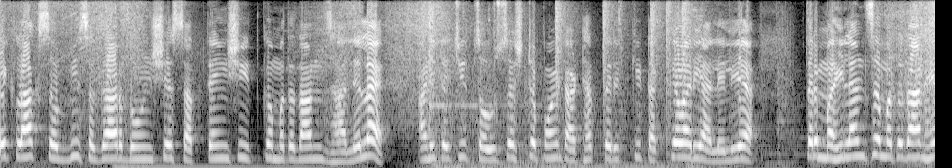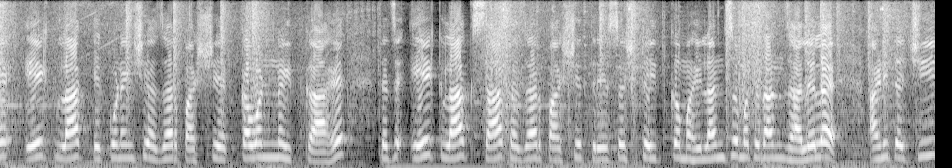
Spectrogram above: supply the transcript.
एक लाख सव्वीस हजार दोनशे सत्याऐंशी इतकं मतदान झालेलं आहे आणि त्याची चौसष्ट पॉईंट अठ्याहत्तर इतकी टक्केवारी आलेली आहे. तर महिलांचं मतदान हे एक लाख एकोणऐंशी हजार पाचशे एक्कावन्न इतकं आहे. त्याचं एक लाख सात हजार पाचशे त्रेसष्ट इतकं महिलांचं मतदान झालेलं आहे. आणि त्याची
